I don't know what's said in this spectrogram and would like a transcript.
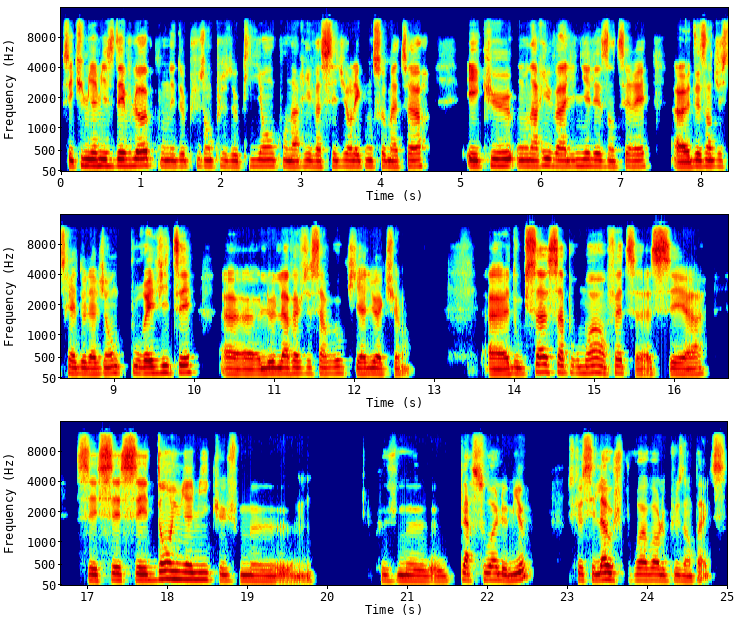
C'est qu'Umiami se développe, qu'on ait de plus en plus de clients, qu'on arrive à séduire les consommateurs et qu'on arrive à aligner les intérêts euh, des industriels de la viande pour éviter euh, le lavage de cerveau qui a lieu actuellement. Euh, donc ça, ça pour moi, en fait, c'est dans Umiami que je me que je me perçois le mieux parce que c'est là où je pourrais avoir le plus d'impact.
